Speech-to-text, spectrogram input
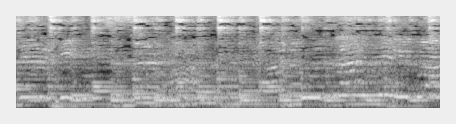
sedih Aku tak tiba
